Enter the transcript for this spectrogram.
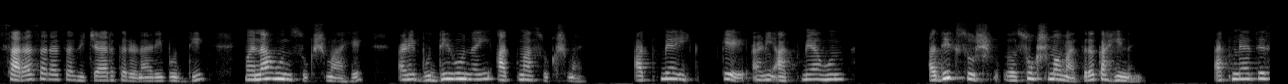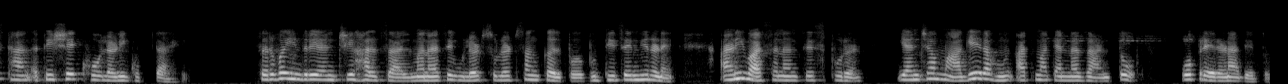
सारासाराचा विचार करणारी बुद्धी मनाहून सूक्ष्म आहे आणि बुद्धीहूनही आत्मा सूक्ष्म आहे. आत्म्या इतके आणि आत्म्याहून अधिक सूक्ष्म मात्र काही नाही. आत्म्याचे स्थान अतिशय खोल आणि गुप्त आहे. सर्व इंद्रियांची हालचाल मनाचे उलट सुलट संकल्प बुद्धीचे निर्णय आणि वासनांचे स्फुरण यांच्या मागे राहून आत्मा त्यांना जाणतो व प्रेरणा देतो.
